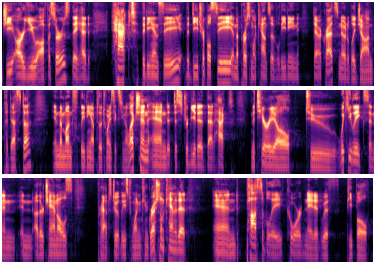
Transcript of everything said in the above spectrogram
GRU officers. They had hacked the DNC, the DCCC, and the personal accounts of leading Democrats, notably John Podesta, in the months leading up to the 2016 election, and distributed that hacked material to WikiLeaks and in, in other channels, perhaps to at least one congressional candidate, and possibly coordinated with people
